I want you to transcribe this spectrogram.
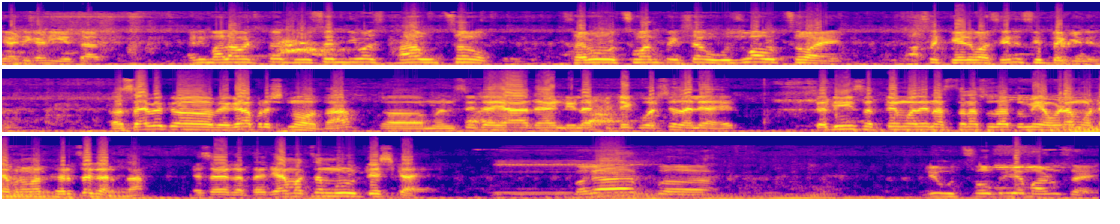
या ठिकाणी येतात. आणि मला वाटतं दिवसेंदिवस हा उत्सव सर्व उत्सवांपेक्षा उजवा उत्सव आहे असं खेडवासियांनी सिद्ध केलेलं आहे. साहेब एक वेगळा प्रश्न होता. मनसेच्या या दहंडीला कित्येक वर्ष झाले आहेत. कधी सत्तेमध्ये नसताना सुद्धा तुम्ही एवढ्या मोठ्या प्रमाणात खर्च करता हे सगळं करता. यामागचा मूळ उद्देश काय? बघा मी उत्सवप्रिय माणूस आहे.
